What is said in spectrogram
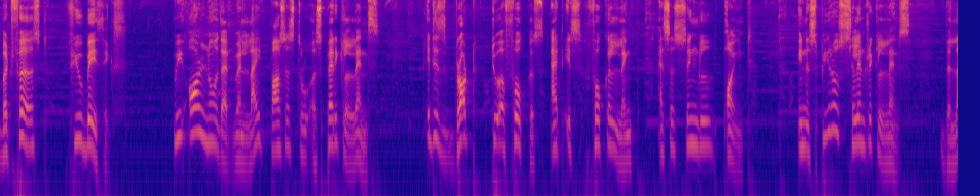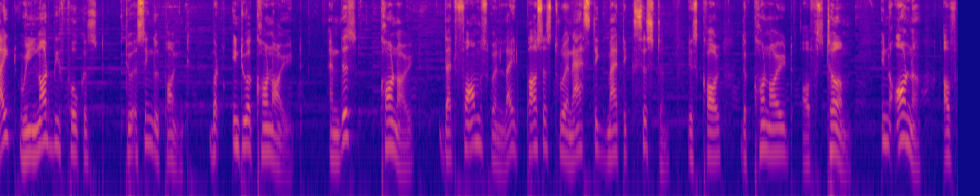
But first, few basics. We all know that when light passes through a spherical lens, it is brought to a focus at its focal length as a single point. In a spherocylindrical lens, the light will not be focused to a single point but into a conoid, and this conoid that forms when light passes through an astigmatic system is called the conoid of Sturm in honor of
